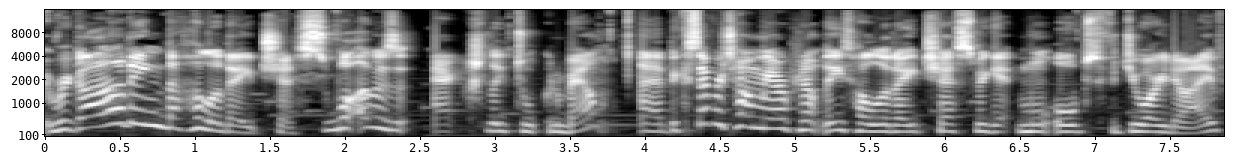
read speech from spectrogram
regarding the holiday chests, what I was actually talking about, uh, because every time we open up these holiday chests, we get more orbs for Duo Dive.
